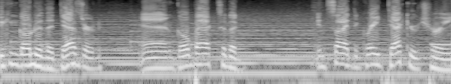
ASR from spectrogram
We can go to the desert and go back to the inside the great Deku tree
